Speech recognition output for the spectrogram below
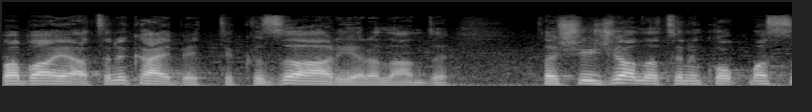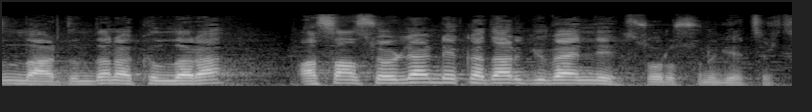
Baba hayatını kaybetti, kızı ağır yaralandı. Taşıyıcı halatının kopmasının ardından akıllara asansörler ne kadar güvenli sorusunu getirdi.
